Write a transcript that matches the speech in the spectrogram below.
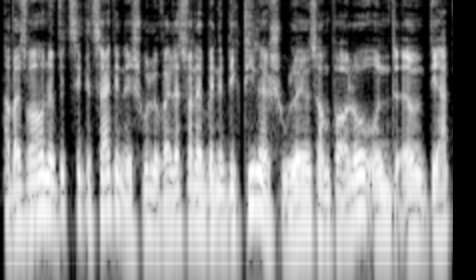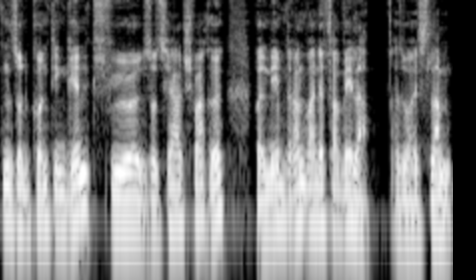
Aber es war auch eine witzige Zeit in der Schule, weil das war eine Benediktinerschule in São Paulo und äh, die hatten so ein Kontingent für sozial Schwache, weil nebendran war eine Favela, also ein Slum.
